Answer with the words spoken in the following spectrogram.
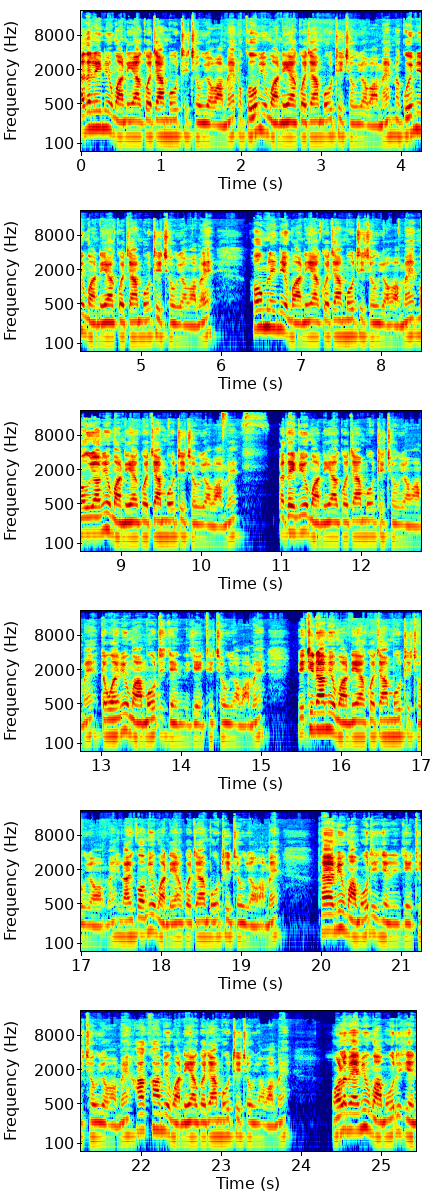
မန္တလေးမြို့မှာနေရာကွက်ကြားမိုးထစ်ချုံရွာပါမယ်။ပဲခူးမြို့မှာနေရာကွက်ကြားမိုးထစ်ချုံရွာပါမယ်။မကွေးမြို့မှာနေရာကွက်ကြားမိုးထစ်ချုံရွာပါမယ်။ဟုံးမလင်းမြို့မှာနေရာကွက်ကြားမိုးထစ်ချုံရွာပါမယ်။မုံရွာမြို့မှာနေရာကွက်ကြားမိုးထစ်ချုံရွာပါမယ်။ပသိမ်မြို့မှာနေရာကွက်ကြားမိုးထစ်ချုံရွာပါမယ်။တဝယ်မြို့မှာမိုးထစ်ချိန်ချိန်ထစ်ချုံရွာပါမယ်။မြကြီးနားမြို့မှာနေရာကွက်ကြားမိုးထစ်ချုံရွာပါမယ်။လွိုင်ကော်မြို့မှာနေရာကွက်ကြားမိုးထစ်ချုံရွာပါမယ်။ဖန်မြို့မှာမိုးထစ်ချိန်ချိန်ထစ်ချုံရွာပါမယ်။ဟာခါမြို့မှာနေရာကွက်ကြားမိုးထစ်ချုံရွာပါမယ်။မော်လမြိုင်မြို့မှာမိုးထစ်ချိန်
